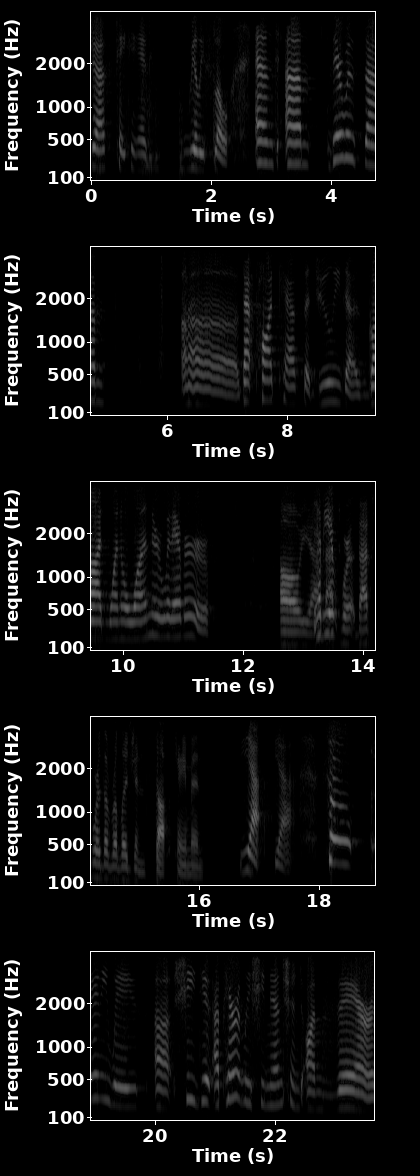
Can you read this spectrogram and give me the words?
just taking it really slow. And um, there was um, uh, that podcast that Julie does, God 101 or whatever, or Oh yeah, Have that's you ever- where that's where the religion stuff came in. Yeah, yeah. So, anyways, uh, she did. Apparently, she mentioned on there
